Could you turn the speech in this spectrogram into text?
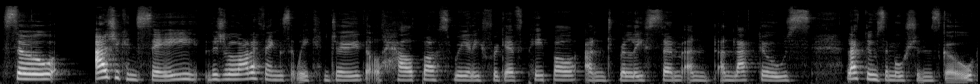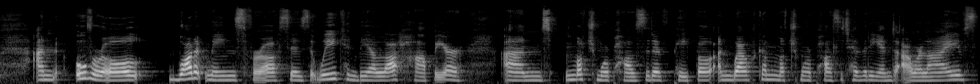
So as you can see, there's a lot of things that we can do that will help us really forgive people and release them and, and let those let those emotions go. And overall, what it means for us is that we can be a lot happier and much more positive people and welcome much more positivity into our lives.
